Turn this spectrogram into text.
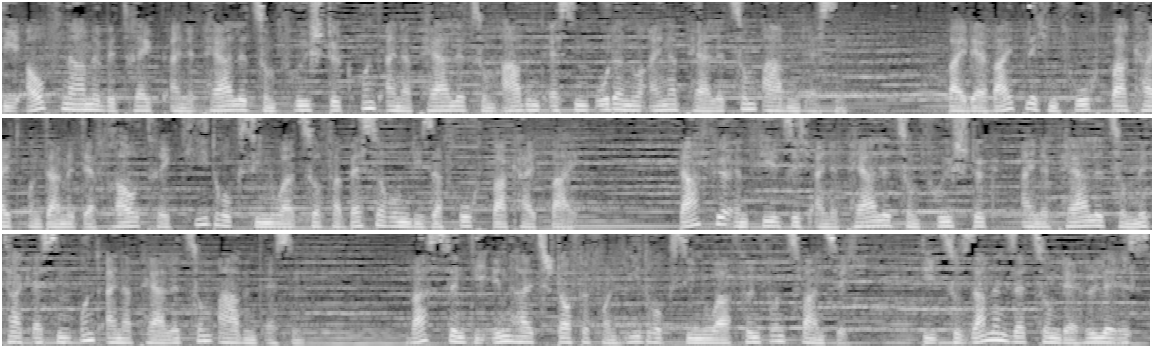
Die Aufnahme beträgt eine Perle zum Frühstück und einer Perle zum Abendessen oder nur einer Perle zum Abendessen. Bei der weiblichen Fruchtbarkeit und damit der Frau trägt Hydroxynua zur Verbesserung dieser Fruchtbarkeit bei. Dafür empfiehlt sich eine Perle zum Frühstück, eine Perle zum Mittagessen und einer Perle zum Abendessen. Was sind die Inhaltsstoffe von Hydroxynua 25? Die Zusammensetzung der Hülle ist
